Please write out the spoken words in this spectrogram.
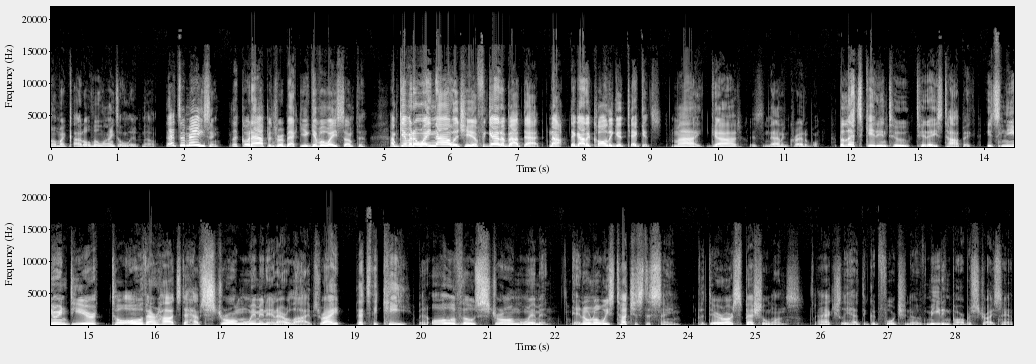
Oh my God, all the lines are lit up. That's amazing. Look what happens, Rebecca. You give away something. I'm giving away knowledge here. Forget about that. No, they got to call to get tickets. My God, isn't that incredible? But let's get into today's topic. It's near and dear to all of our hearts to have strong women in our lives, right? That's the key. But all of those strong women, they don't always touch us the same, but there are special ones. I actually had the good fortune of meeting Barbra Streisand,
